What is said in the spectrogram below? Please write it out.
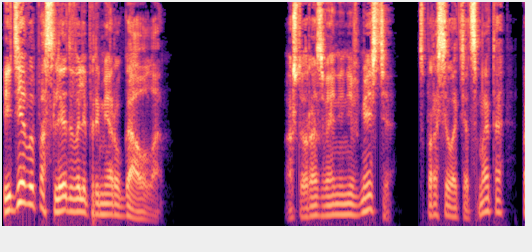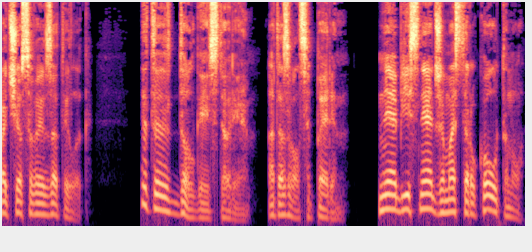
и девы последовали примеру Гаула. «А что, разве они не вместе?» — спросил отец Мэтта, почесывая затылок. «Это долгая история», — отозвался Перин. «Не объяснять же мастеру Коутону,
